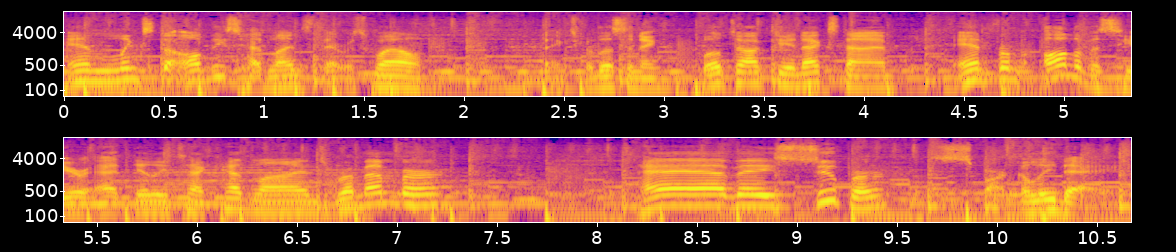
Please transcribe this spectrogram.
and links to all these headlines there as well. Thanks for listening. We'll talk to you next time. And from all of us here at Daily Tech Headlines, remember, have a super sparkly day.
